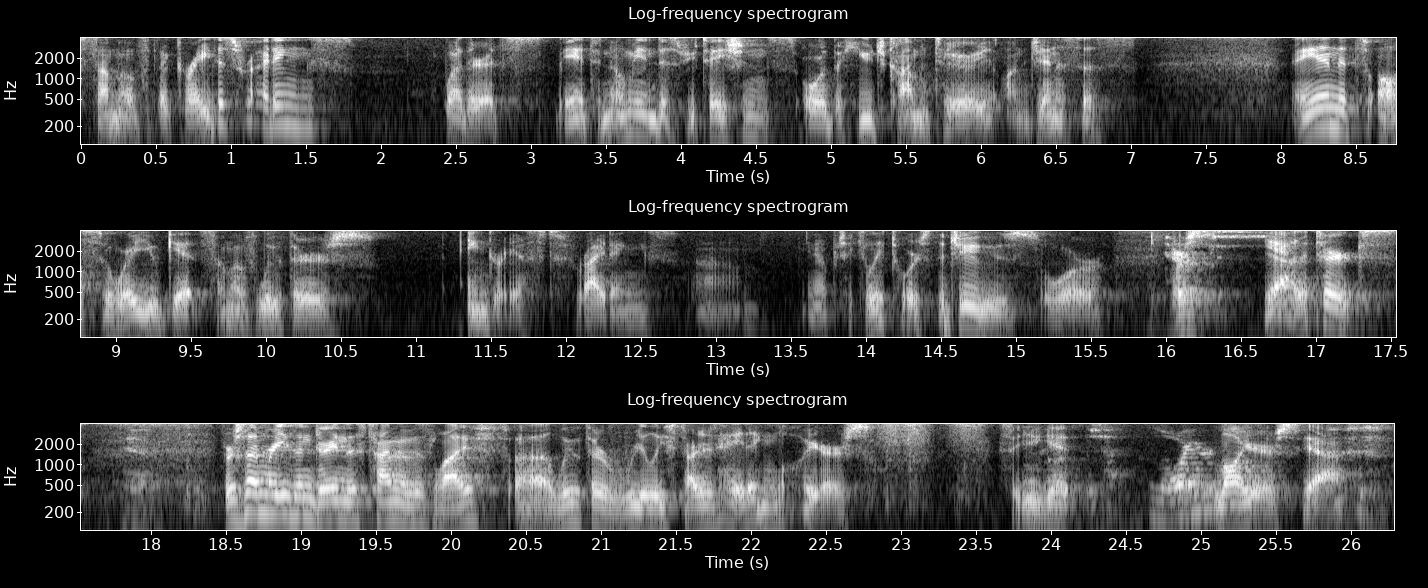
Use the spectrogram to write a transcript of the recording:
some of the greatest writings, whether it's the Antinomian Disputations or the huge commentary on Genesis. And it's also where you get some of Luther's angriest writings, um, you know, particularly towards the Jews or Turks. yeah, the Turks. Yeah. For some reason, during this time of his life, uh, Luther really started hating lawyers. So you get Lawyers? lawyers, yeah,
